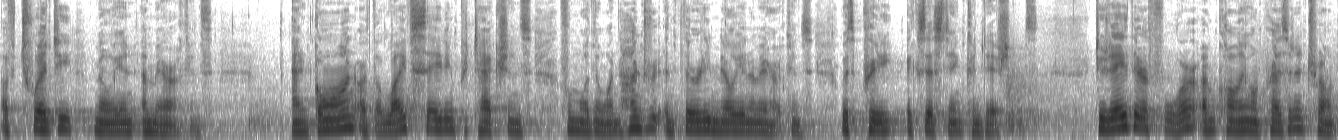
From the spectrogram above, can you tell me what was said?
of 20 million Americans. And gone are the life saving protections for more than 130 million Americans with pre existing conditions. Today, therefore, I'm calling on President Trump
